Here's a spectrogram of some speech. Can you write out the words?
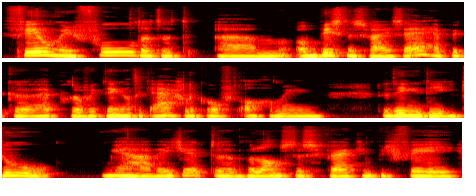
veel meer voel dat het um, op businesswijze heb ik, uh, heb ik, ik denk dat ik eigenlijk over het algemeen de dingen die ik doe ja, weet je, de balans tussen werk en privé.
